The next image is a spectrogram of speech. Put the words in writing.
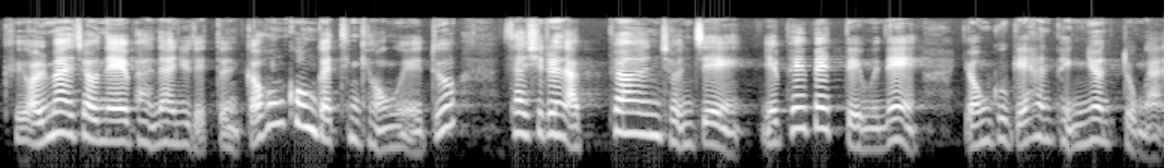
그 얼마 전에 반환이 됐던 그러니까 홍콩 같은 경우에도 사실은 아편 전쟁의 패배 때문에 영국에 한 100년 동안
